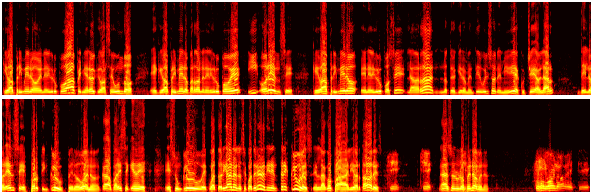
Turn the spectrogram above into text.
que va primero en el grupo A, Peñarol, que va segundo, eh, que va primero, perdón, en el grupo B, y Orense, que va primero en el grupo C. La verdad, no te quiero mentir, Wilson, en mi vida escuché hablar del Orense Sporting Club, pero bueno, acá parece que es, es un club ecuatoriano. Los ecuatorianos tienen tres clubes en la Copa Libertadores. Sí, sí. Ah, son unos fenómenos. Sí, bueno, este,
